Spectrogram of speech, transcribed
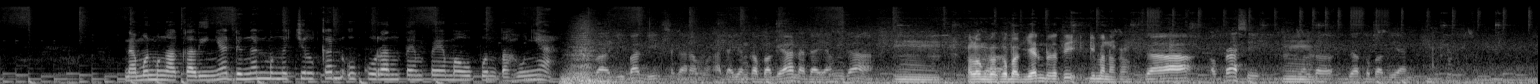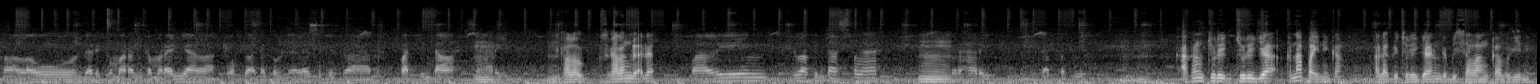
Namun mengakalinya dengan mengecilkan ukuran tempe maupun tahunya. bagi-bagi sekarang ada yang kebagian ada yang enggak Hmm. Kalau nggak kebagian berarti gimana Kang? enggak operasi Hmm. ke, enggak kebagian kalau dari kemarin-kemarin ya waktu ada kendala sekitar 4 kintal sehari Hmm, Kalau sekarang nggak ada? paling dua kintal setengah Hmm. per hari dapatnya Hmm. Akang curi curiga kenapa ini Kang? Ada kecurigaan nggak bisa langka begini?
